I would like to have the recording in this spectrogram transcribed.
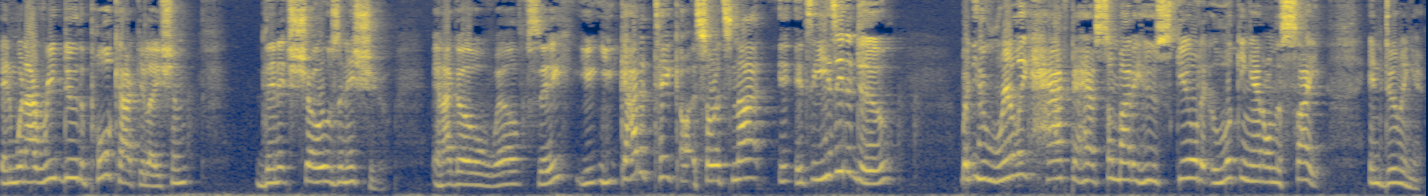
And when i redo the pull calculation then it shows an issue and i go well see you, you got to take so it's not it's easy to do but you really have to have somebody who's skilled at looking at on the site and doing it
